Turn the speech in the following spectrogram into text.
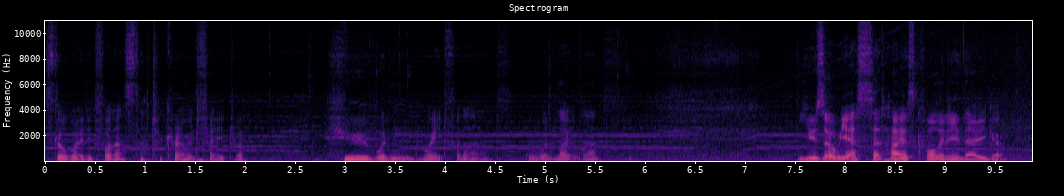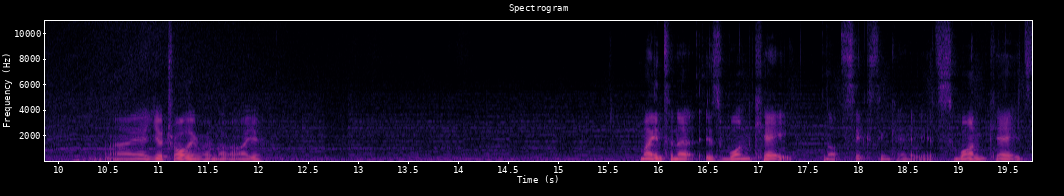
Still waiting for that StatTrak Karambit Fate drop. Who wouldn't wait for that? Who would like that? Use OBS at highest quality, there you go. Uh, you're trolling right now, are you? My internet is 1k, not 16k. It's 1k. It's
